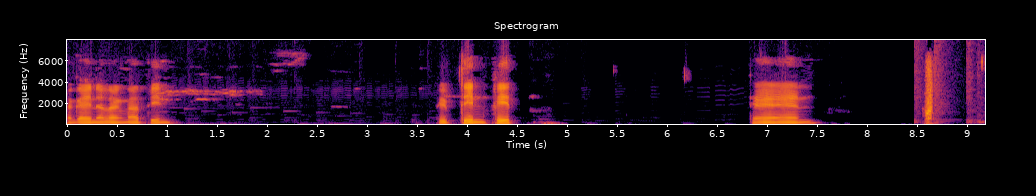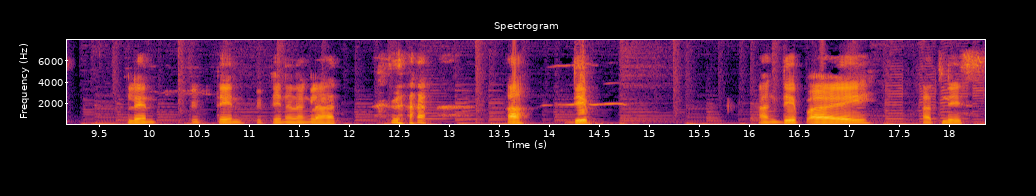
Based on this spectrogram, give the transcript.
lagay na lang natin 15 feet. Then length 15, 15 na lang lahat. Ah, deep. Ang deep ay at least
